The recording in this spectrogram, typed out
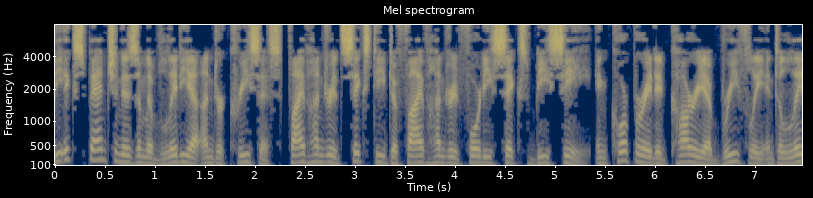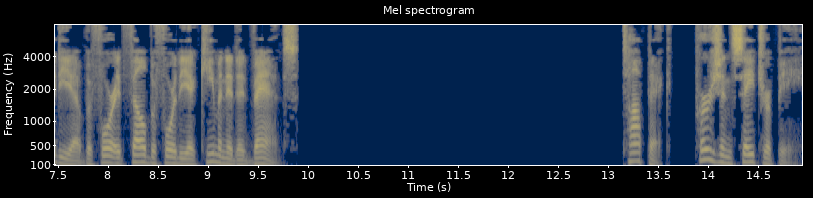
The expansionism of Lydia under Croesus 560 BC incorporated Caria briefly into Lydia before it fell before the Achaemenid advance. Persian satrapy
